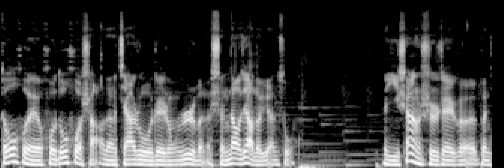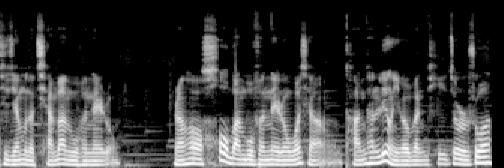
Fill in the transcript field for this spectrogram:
都会或多或少的加入这种日本的神道教的元素。以上是这个本期节目的前半部分内容，然后后半部分内容，我想谈谈另一个问题，就是说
